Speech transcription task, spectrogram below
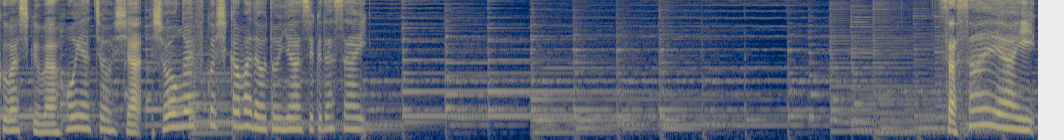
詳しくは本屋庁舎障害福祉課までお問い合わせください。支え合い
